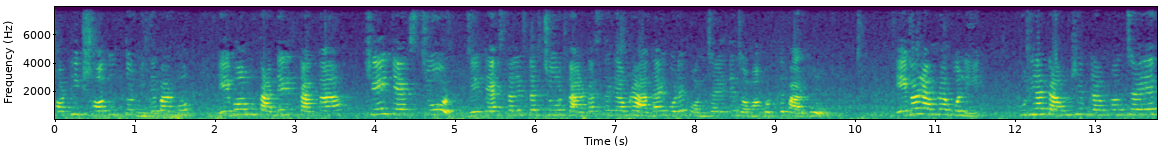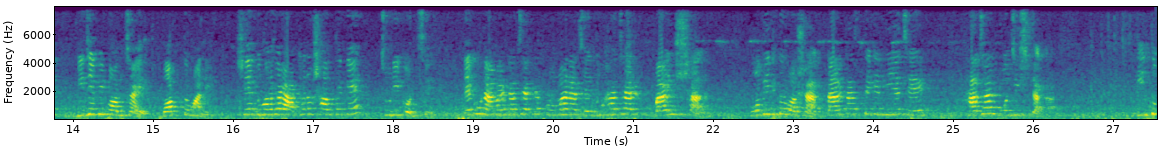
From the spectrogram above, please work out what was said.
সঠিক সদ উত্তর নিতে পারব এবং তাদের টাকা সেই ট্যাক্স চোর, যে ট্যাক্স কালেক্টর চোর, তার কাছ থেকে আমরা আদায় করে পঞ্চায়েতে জমা করতে পারব। এবার আমরা বলি পুরিয়া টাউনশিপ গ্রাম পঞ্চায়েত, বিজেপি পঞ্চায়েত, বর্তমানে। সে দুহাজার আঠারো সাল থেকে চুরি করছে। দেখুন, আমার কাছে একটা প্রমাণ আছে দু হাজার বাইশ সাল। গোবিন্দ বসাক তার কাছ থেকে নিয়েছে হাজার পঁচিশ টাকা। কিন্তু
